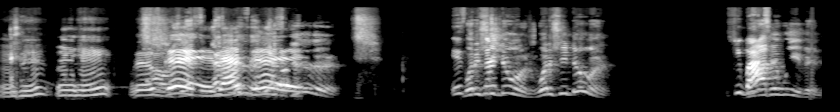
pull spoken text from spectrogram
Mm-hmm. Mm-hmm. Real Oh, good. That's, good. good. It's What is not- she doing? What is she doing? She boxing. Bobby weaving.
